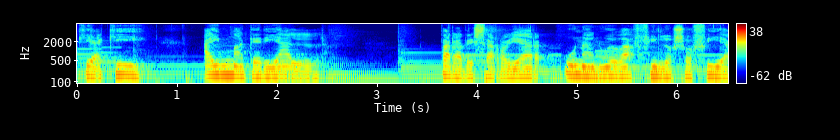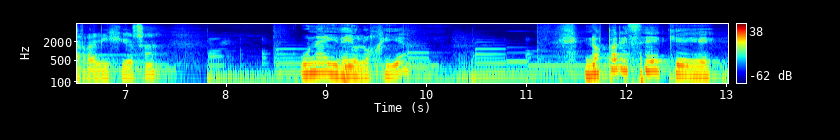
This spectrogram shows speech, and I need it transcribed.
que aquí hay material para desarrollar una nueva filosofía religiosa? ¿Una ideología? ¿No os parece que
